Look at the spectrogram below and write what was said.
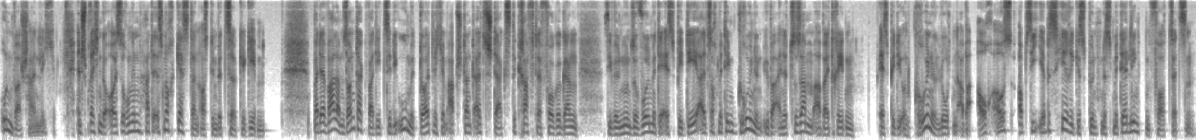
unwahrscheinlich. Entsprechende Äußerungen hatte es noch gestern aus dem Bezirk Bezirk gegeben. Bei der Wahl am Sonntag war die CDU mit deutlichem Abstand als stärkste Kraft hervorgegangen. Sie will nun sowohl mit der SPD als auch mit den Grünen über eine Zusammenarbeit reden. SPD und Grüne loten aber auch aus, ob sie ihr bisheriges Bündnis mit der Linken fortsetzen.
